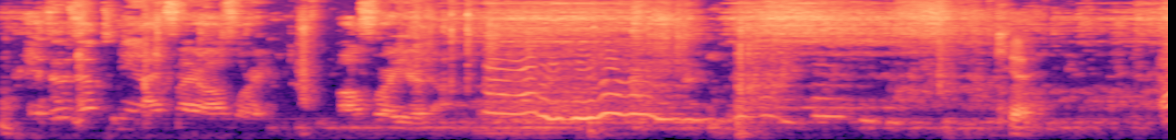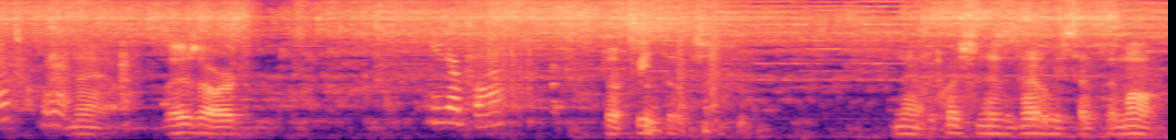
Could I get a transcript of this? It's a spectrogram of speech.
If it was up to me, I'd fire all for it. All for you. okay. That's cool. Now, those are These are black. the fitos. Now, the question is, is how do we set them off?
